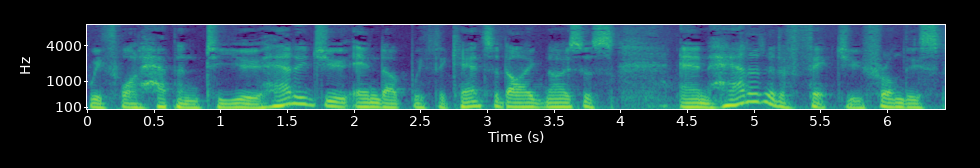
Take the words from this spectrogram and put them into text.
with what happened to you? How did you end up with the cancer diagnosis, and how did it affect you from this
